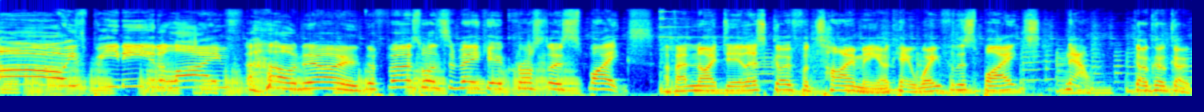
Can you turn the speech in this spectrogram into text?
Oh, he's been eaten alive. Oh, no. The first one to make it across those spikes. I've had an idea. Let's go for timing. Okay, wait for the spikes. Now, go, go, go.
